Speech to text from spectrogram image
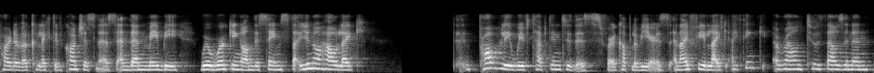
part of a collective consciousness, and then maybe we're working on the same stuff. You know how like probably we've tapped into this for a couple of years, and I feel like I think around 2000 and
